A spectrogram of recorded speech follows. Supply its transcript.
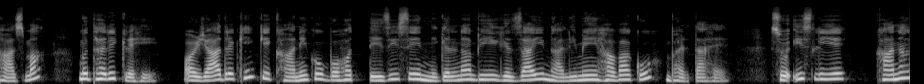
ہاضمہ متحرک رہے اور یاد رکھیں کہ کھانے کو بہت تیزی سے نگلنا بھی غذائی نالی میں ہوا کو بھرتا ہے۔ سو اس لیے کھانا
